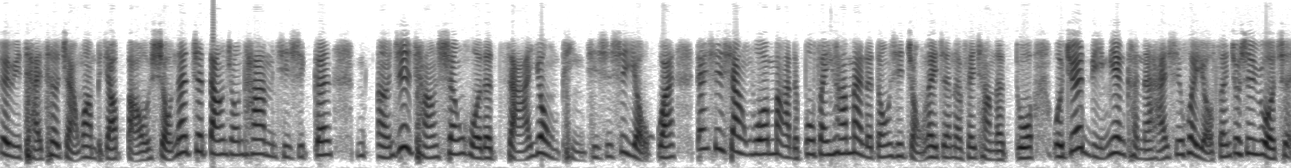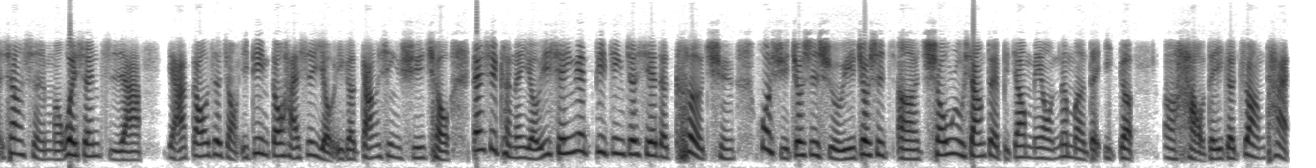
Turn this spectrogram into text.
对于财测展望比较保守。那这当中，他们其实跟呃日常生活的杂用品其实是有关。但是像 Walmart 的部分，因为它卖的东西种类真的非常的多，我觉得里面可能还是会有分。就是如果是像什么卫生纸啊、牙膏这种，一定都还是有一个刚性需求。但是可能有一些，因为毕竟这些的客群或许就是属于就是呃收入相对比较没有那么的一个。呃，好的一个状态，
